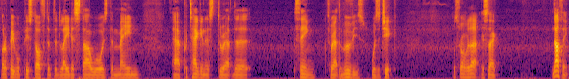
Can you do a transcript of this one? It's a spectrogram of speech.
a lot of people pissed off that the latest Star Wars, the main uh, protagonist throughout the thing throughout the movies was a chick. What's wrong with that? It's like nothing.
